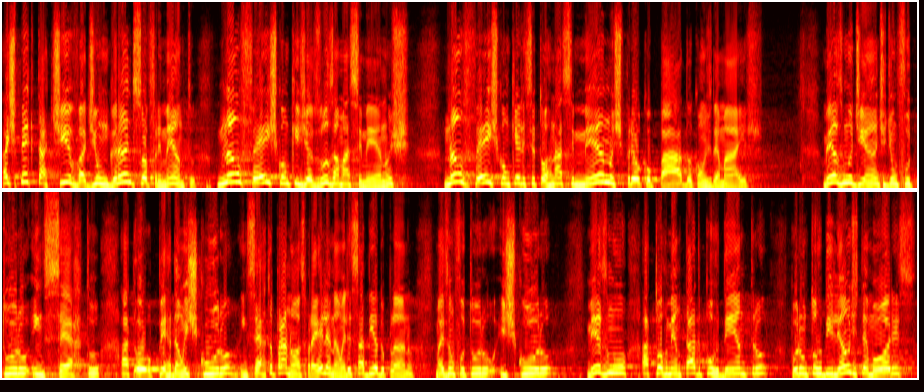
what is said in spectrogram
A expectativa de um grande sofrimento não fez com que Jesus amasse menos, não fez com que ele se tornasse menos preocupado com os demais mesmo diante de um futuro incerto, ou, perdão, escuro, incerto para nós, para ele não, ele sabia do plano, mas um futuro escuro, mesmo atormentado por dentro, por um turbilhão de temores,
